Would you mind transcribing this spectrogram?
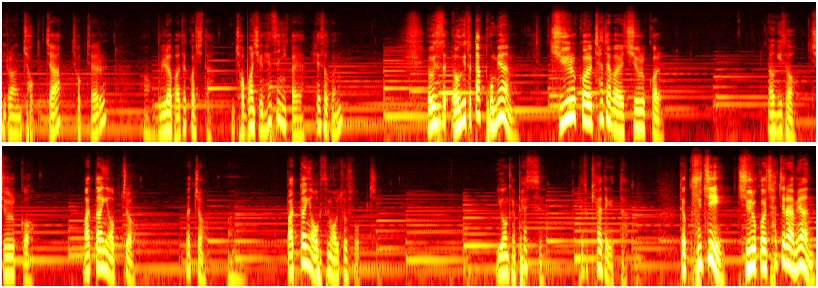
이런 적자 적자를 어, 물려받을 것이다. 저번 시간 했으니까요 해석은. 여기서 여기서 딱 보면 지울 걸 찾아봐요 지울 걸. 여기서 지울 거. 마땅히 없죠. 맞죠? 어. 마땅히 없으면 어쩔 수 없지. 이건 그냥 패스. 해석해야 되겠다. 근데 굳이 지울 걸 찾으라면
